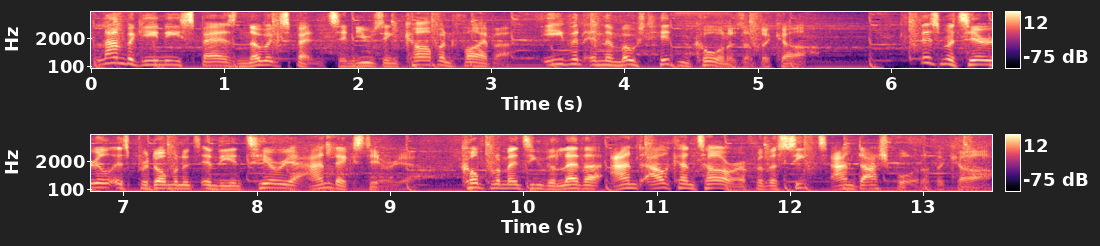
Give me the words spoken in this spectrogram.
Lamborghini spares no expense in using carbon fibre, even in the most hidden corners of the car. This material is predominant in the interior and exterior, complementing the leather and Alcantara for the seats and dashboard of the car.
